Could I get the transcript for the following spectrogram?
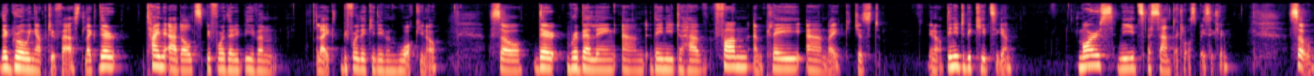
they're growing up too fast. Like they're tiny adults before they're even like before they can even walk. You know. So they're rebelling and they need to have fun and play and like just, you know, they need to be kids again. Mars needs a Santa Claus basically. So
